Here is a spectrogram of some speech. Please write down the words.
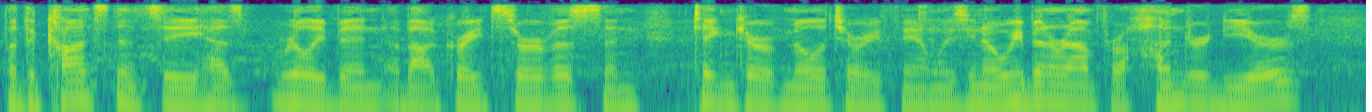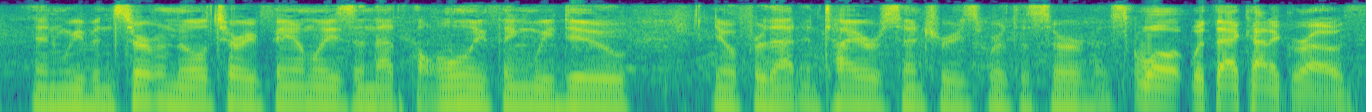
but the constancy has really been about great service and taking care of military families. You know, we've been around for 100 years and we've been serving military families, and that's the only thing we do, you know, for that entire century's worth of service. Well, with that kind of growth,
